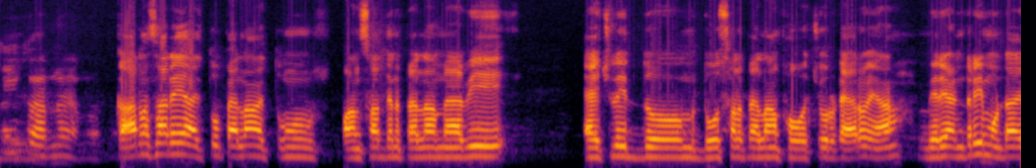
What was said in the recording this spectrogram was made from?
ਕੀ ਕਾਰਨ ਹੋਇਆ? ਕਾਰਨ ਸਾਰੇ ਅੱਜ ਤੋਂ ਪਹਿਲਾਂ ਅੱਜ ਤੋਂ 5-7 ਦਿਨ ਪਹਿਲਾਂ ਮੈਂ ਵੀ ਐਕਚੁਅਲੀ 2 2 ਸਾਲ ਪਹਿਲਾਂ ਫੌਜ ਚੋਂ ਰਿਟਾਇਰ ਹੋਇਆ। ਮੇਰੇ ਅੰਡਰ ਹੀ ਮੁੰਡਾ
